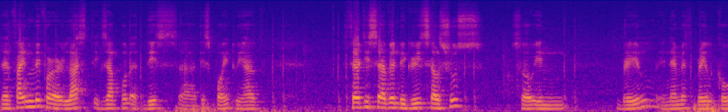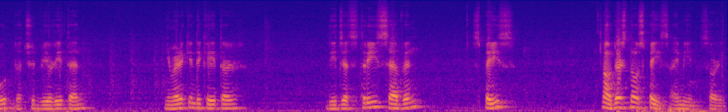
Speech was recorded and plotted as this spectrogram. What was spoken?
Then finally for our last example at this uh, this point we have 37 degrees Celsius so in Braille in Nemeth Braille code that should be written numeric indicator digits 3 7 space. No there's no space I mean sorry.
